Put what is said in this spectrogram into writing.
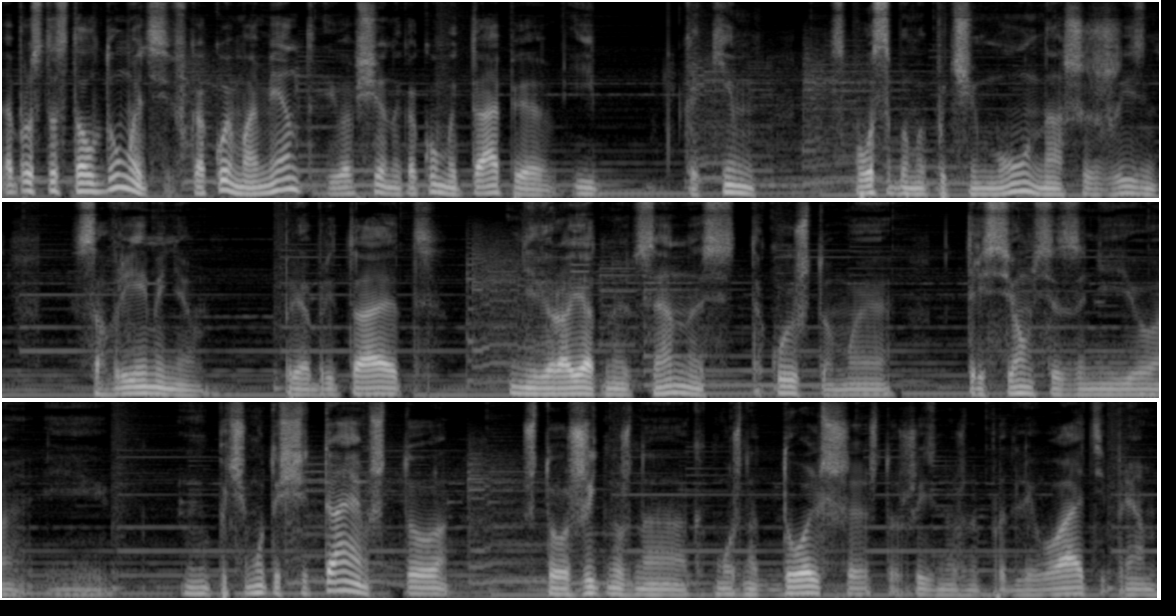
Я просто стал думать, в какой момент и вообще на каком этапе и каким способом и почему наша жизнь со временем приобретает невероятную ценность, такую, что мы трясемся за нее и почему-то считаем, что, что жить нужно как можно дольше, что жизнь нужно продлевать и прям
